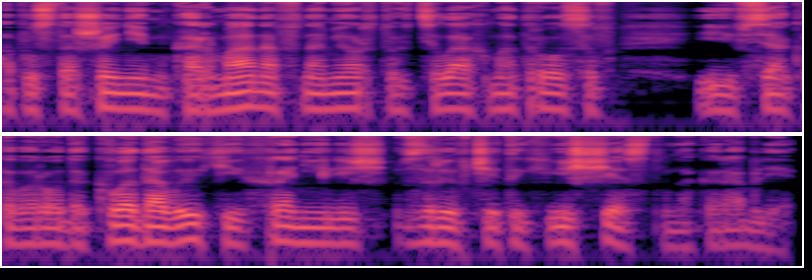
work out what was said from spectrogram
опустошением карманов на мертвых телах матросов и всякого рода кладовых и хранилищ взрывчатых веществ на корабле.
